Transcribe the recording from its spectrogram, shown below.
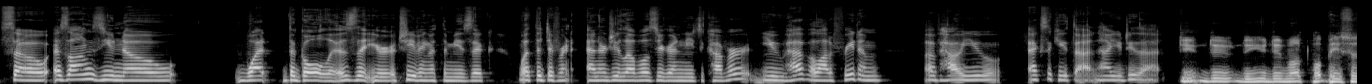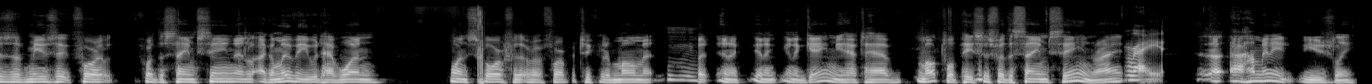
So as long as you know what the goal is that you're achieving with the music, what the different energy levels you're going to need to cover, you have a lot of freedom of how you execute that and how you do that. Do you do do you do multiple pieces of music for for the same scene? And like a movie, you would have one one score for the, for a particular moment, Mm-hmm. but in a, in a in a game, you have to have multiple pieces for the same scene, right? Right. Uh, uh, how many usually?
